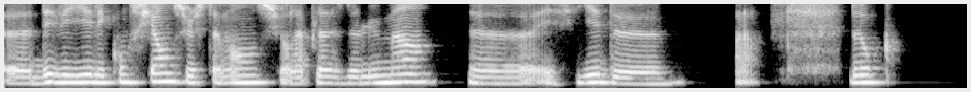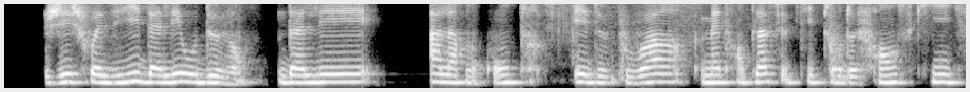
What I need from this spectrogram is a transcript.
d'éveiller les consciences justement sur la place de l'humain, essayer de voilà. Donc, j'ai choisi d'aller au devant, d'aller à la rencontre et de pouvoir mettre en place ce petit Tour de France qui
